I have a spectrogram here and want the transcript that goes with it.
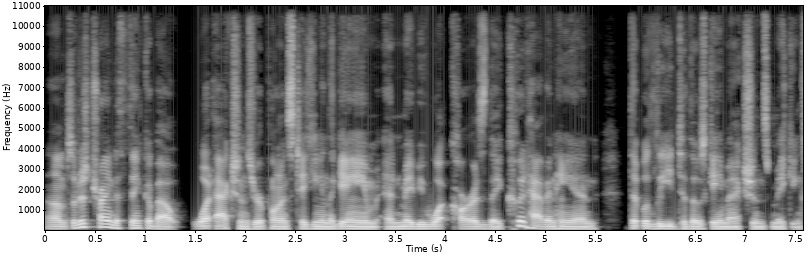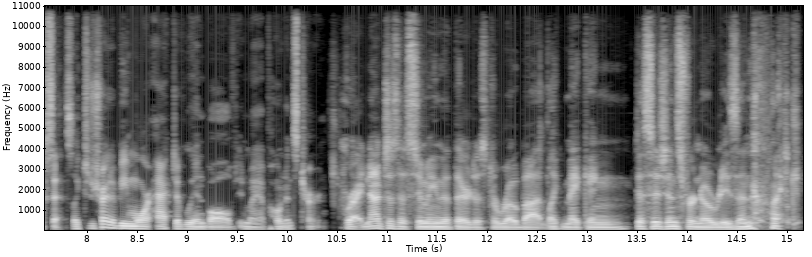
Um, so just trying to think about what actions your opponent's taking in the game and maybe what cards they could have in hand that would lead to those game actions making sense. Like to try to be more actively involved in my opponent's turn. Right. Not just assuming that they're just a robot, like making decisions for no reason. like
